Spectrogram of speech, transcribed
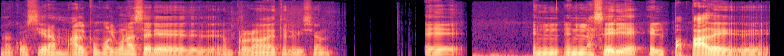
Una cosa si era mal, como alguna serie de, un programa de televisión. Eh, en, la serie, el papá de,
